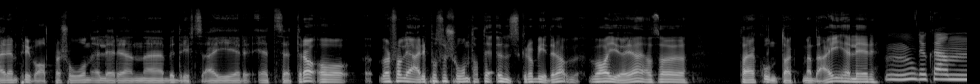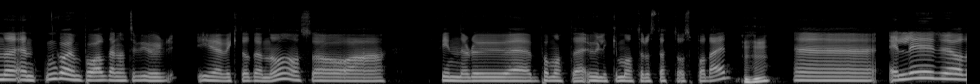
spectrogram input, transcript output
er en privatperson eller en eh, bedriftseier etc., og i hvert fall jeg er i posisjon til at jeg ønsker å bidra, hva gjør jeg? Altså, tar jeg kontakt med deg, eller? Mm, du kan enten gå inn på alternativjulgjøvik.no, og så eh, finner du eh, på en måte ulike måter å støtte oss på der. Mhm. Eh, eller, og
